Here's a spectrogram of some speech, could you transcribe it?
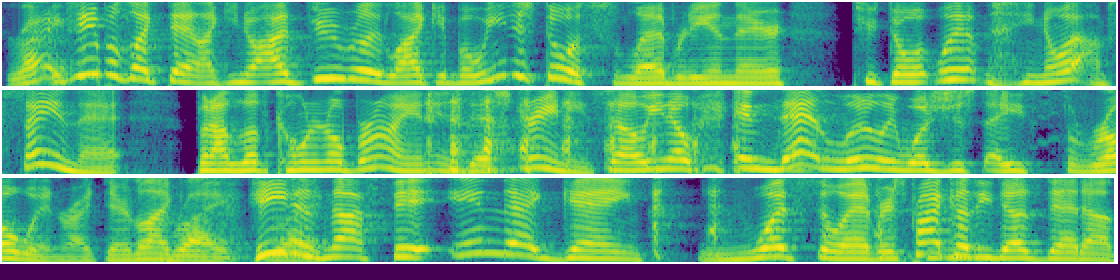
Right. examples like that, like, you know, I do really like it, but when you just throw a celebrity in there to throw it, well, you know what? I'm saying that but I love Conan O'Brien in Death Stranding. so, you know, and that literally was just a throw in right there. Like, Right, he does not fit in that game whatsoever. It's probably because he does that, uh,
